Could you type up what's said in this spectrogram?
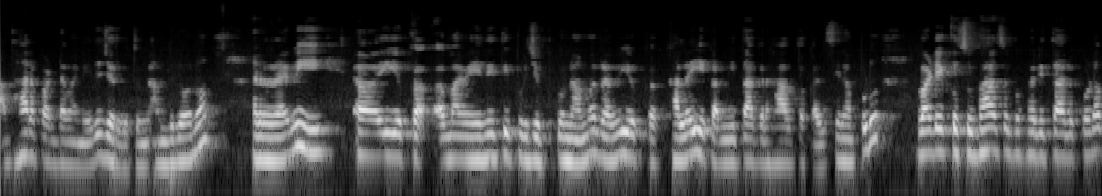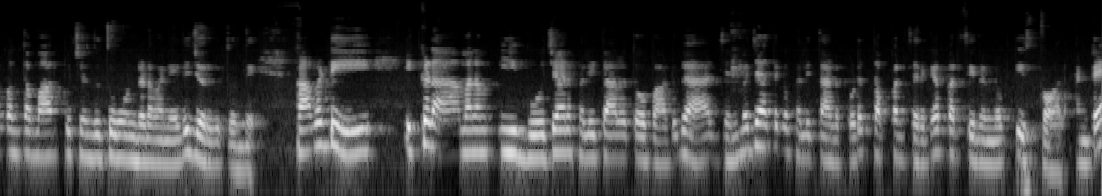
ఆధారపడడం అనేది జరుగుతుంది. అందులోనూ రవి ఈ యొక్క మనం ఏదైతే ఇప్పుడు చెప్పుకున్నామో రవి యొక్క కలయిక మిగతా గ్రహాలతో కలిసినప్పుడు వాటి యొక్క శుభాశుభ ఫలితాలు కూడా కొంత మార్పు చెందుతూ ఉండడం అనేది జరుగుతుంది. కాబట్టి ఇక్కడ మనం ఈ గోచార ఫలితాలతో పాటుగా జన్మజాతక ఫలితాలు కూడా తప్పనిసరిగా పరిశీలనలోకి తీసుకోవాలి. అంటే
